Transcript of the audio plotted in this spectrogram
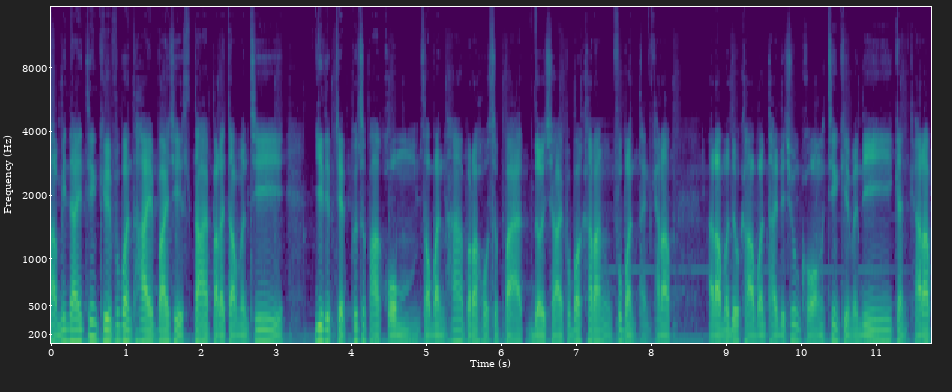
ข่าวมิดไนท์เที่ยงคืนฟุตบอลไทยบายชีสไตล์ประจำวันที่ 27 พฤษภาคม 2568 โดยชายผู้บังครั้งฟุตบอลไทยครับ เรามาดูข่าวบอลไทยในช่วงของเที่ยงคืนวันนี้กันครับ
